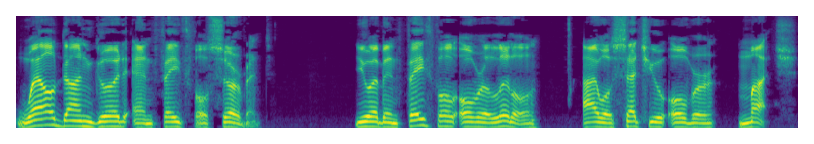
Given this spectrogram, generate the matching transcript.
well done, good and faithful servant. You have been faithful over a little, I will set you over much.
